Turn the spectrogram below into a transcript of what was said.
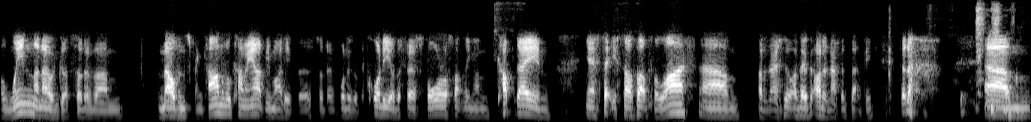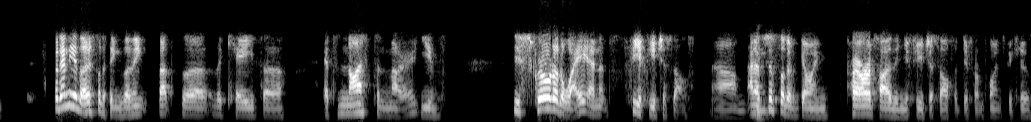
a win. I know we've got sort of um, Melbourne Spring Carnival coming up. You might hit the sort of what is it, the quaddy or the first four or something on Cup Day, and you know set yourself up for life. Um, I don't know. I don't know if it's that big, but um, but any of those sort of things, I think that's the the key to. It's nice to know you've you squirreled it away, and it's for your future self. Um, and it's mm. just sort of going prioritizing your future self at different points because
